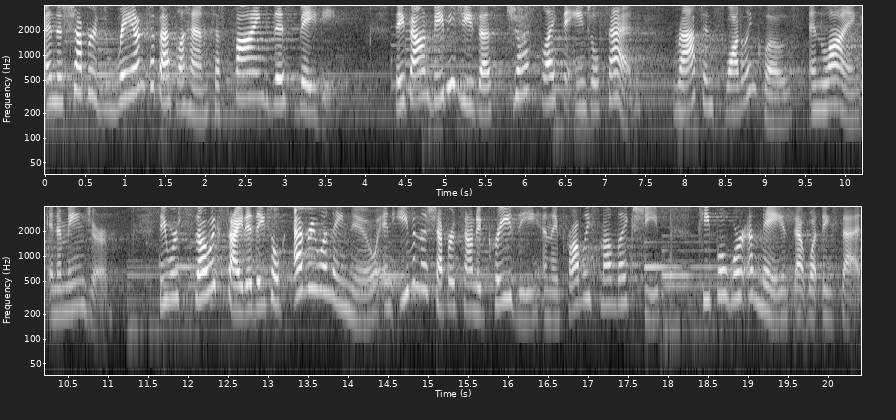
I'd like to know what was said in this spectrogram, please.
And the shepherds ran to Bethlehem to find this baby. They found baby Jesus just like the angel said, wrapped in swaddling clothes and lying in a manger. They were so excited, they told everyone they knew, and even the shepherds sounded crazy and they probably smelled like sheep. People were amazed at what they said.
